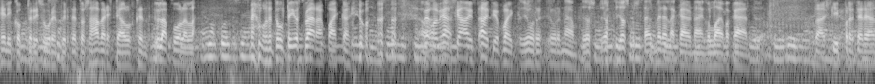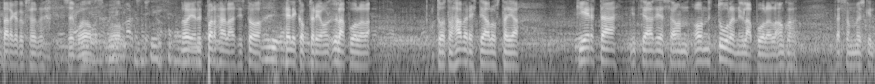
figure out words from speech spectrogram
helikopteri suurin piirtein tuossa Haveristi-aluksen yläpuolella. Me muuten tultiin just väärään paikkaan. Meillä oli äsken aitiopaikka. Juuri, juuri näin, mutta jos, joskus sitä merellä käy näin, kun laiva kääntyy. Tai skippari tehdään tarkoituksella. Se voi olla, se voi olla. No ja nyt parhaillaan siis tuo helikopteri on yläpuolella tuota Haveristi-alusta ja kiertää. Itse asiassa on, on nyt tuulen yläpuolella. Onko tässä on myöskin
